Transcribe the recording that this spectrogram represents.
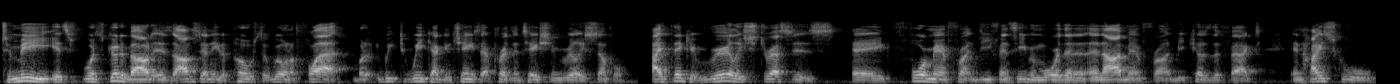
To me, it's what's good about it is obviously I need a post, a wheel, and a flat, but week to week I can change that presentation really simple. I think it really stresses a four man front defense even more than an odd man front because the fact in high school,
